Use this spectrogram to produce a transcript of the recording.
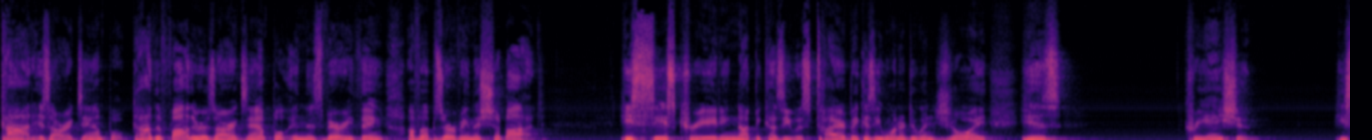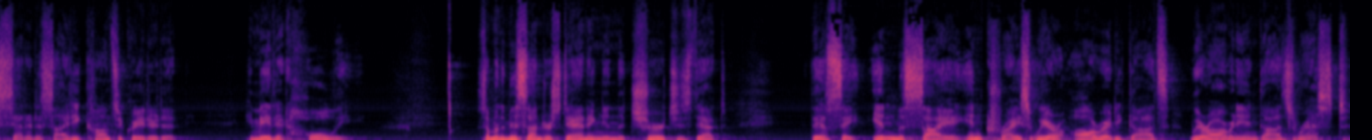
God is our example. God the Father is our example in this very thing of observing the Shabbat. He ceased creating not because he was tired, because he wanted to enjoy his creation. He set it aside, he consecrated it, he made it holy. Some of the misunderstanding in the church is that they'll say in Messiah, in Christ, we are already God's, we are already in God's rest.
